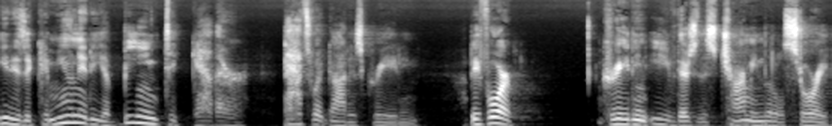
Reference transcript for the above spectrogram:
It is a community of being together. That's what God is creating. Before creating Eve, there's this charming little story.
